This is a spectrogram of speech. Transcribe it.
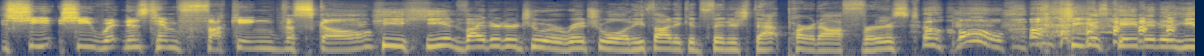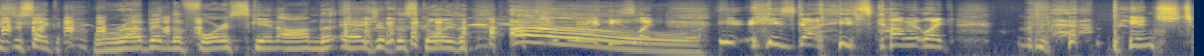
She she witnessed him fucking the skull. He he invited her to a ritual, and he thought he could finish that part off first. Oh, oh uh, she just came in and he's just like rubbing the foreskin on the edge of the skull. He's like, oh, he's like oh. he, he's got he's got it like pinched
